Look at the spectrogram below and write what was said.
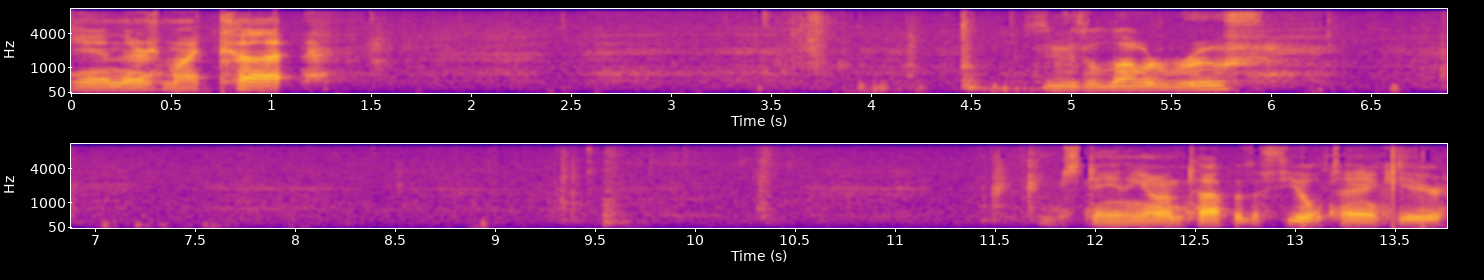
Again, there's my cut through the lower roof. I'm standing on top of the fuel tank here.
